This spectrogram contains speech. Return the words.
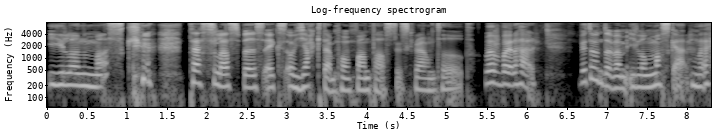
Elon Musk, Tesla, SpaceX och jakten på en fantastisk framtid. Vad, vad är det här? Vet du inte vem Elon Musk är? Nej.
